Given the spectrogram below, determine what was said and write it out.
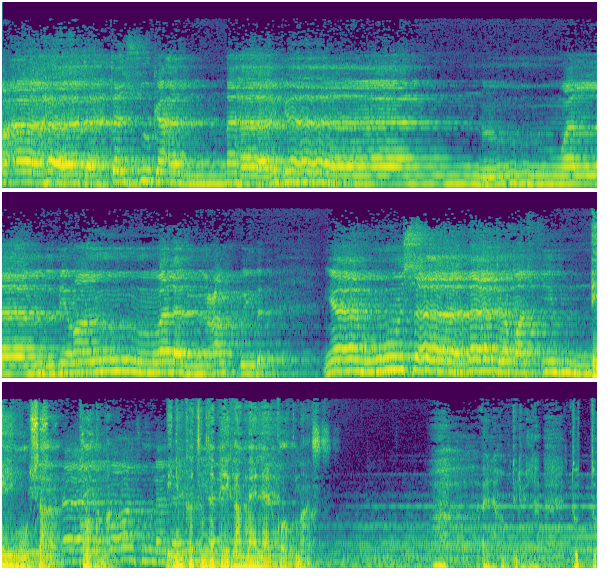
رآها تهتز كأنها جان ولا مدبرا ولم يعقب يا موسى لا تخف إني موسى كوكما Benim katımda peygamberler korkmaz. Oh, elhamdülillah tuttum.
